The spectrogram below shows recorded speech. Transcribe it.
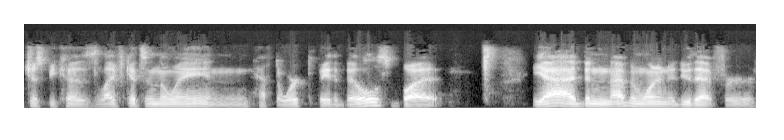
just because life gets in the way and have to work to pay the bills, but yeah, I've been I've been wanting to do that for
